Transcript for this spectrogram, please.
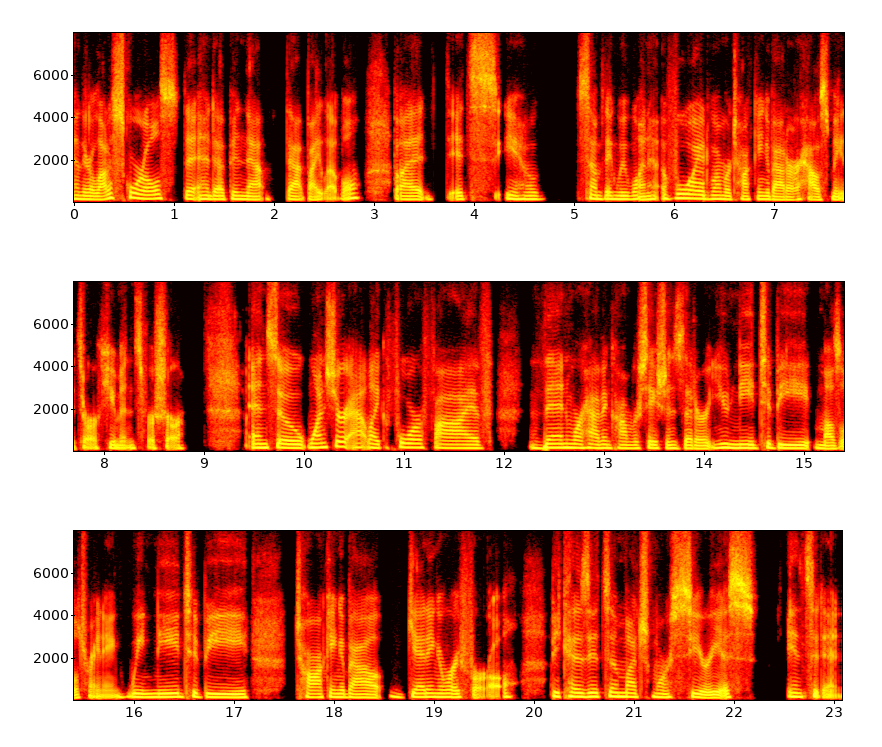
And there are a lot of squirrels that end up in that that bite level, but it's you know something we want to avoid when we're talking about our housemates or our humans for sure. And so once you're at like four or five, then we're having conversations that are you need to be muzzle training. We need to be talking about getting a referral because it's a much more serious incident.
